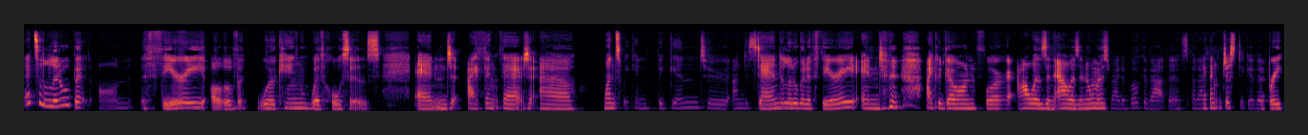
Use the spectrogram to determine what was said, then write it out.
that's a little bit on the theory of working with horses. And I think that uh, once we can begin to understand a little bit of theory, and I could go on for hours and hours and almost write a book about this, but I think just to give a brief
